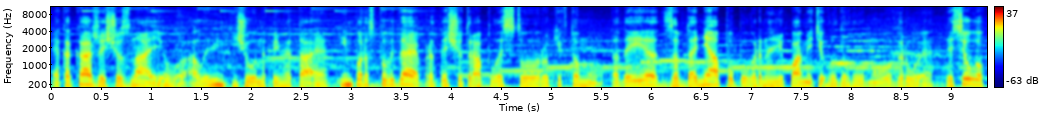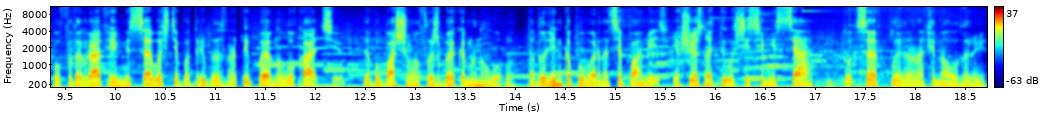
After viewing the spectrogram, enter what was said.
яка каже, що знає його, але Лінк нічого не пам'ятає. Імпа розповідає про те, що трапилось 100 років тому, та дає завдання по поверненню пам'яті до головного героя. Для цього по фотографії місцевості потрібно знайти певну локацію, де побачимо флешбеки минулого, та до Лінка повернеться пам'ять. Якщо знайти усі ці місця, то це вплине на фінал гри.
